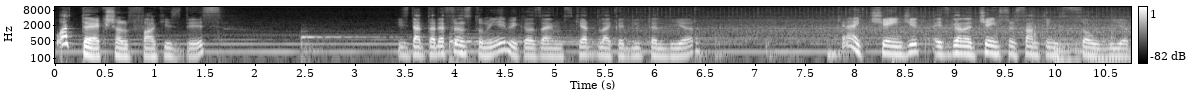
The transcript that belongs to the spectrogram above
what the actual fuck is this? Is that a reference to me? Because I'm scared like a little deer. Can I change it? It's gonna change to something so weird.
